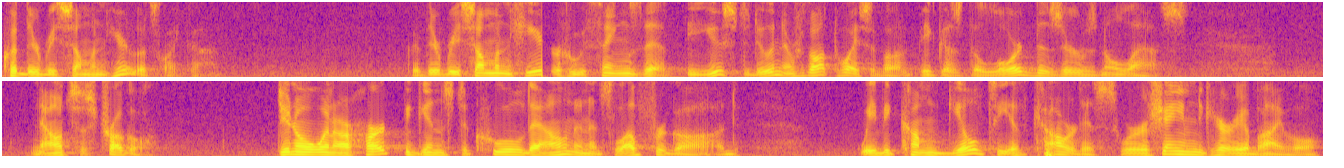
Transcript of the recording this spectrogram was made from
Could there be someone here that's like that? Could there be someone here who things that he used to do and never thought twice about it because the Lord deserves no less? Now it's a struggle. Do you know when our heart begins to cool down in its love for God, we become guilty of cowardice. We're ashamed to carry a Bible.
